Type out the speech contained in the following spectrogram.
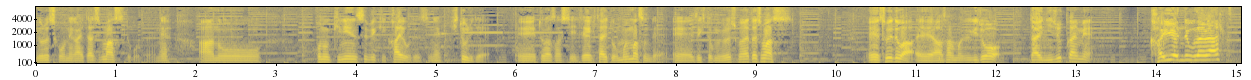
よろしくお願いいたします。ということでね、あのーこの記念すべき回をですね、一人で、えー撮らさせていただきたいと思いますんで、えーぜひともよろしくお願いいたします。えーそれでは、えー浅沼劇場、第20回目、開演でございます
